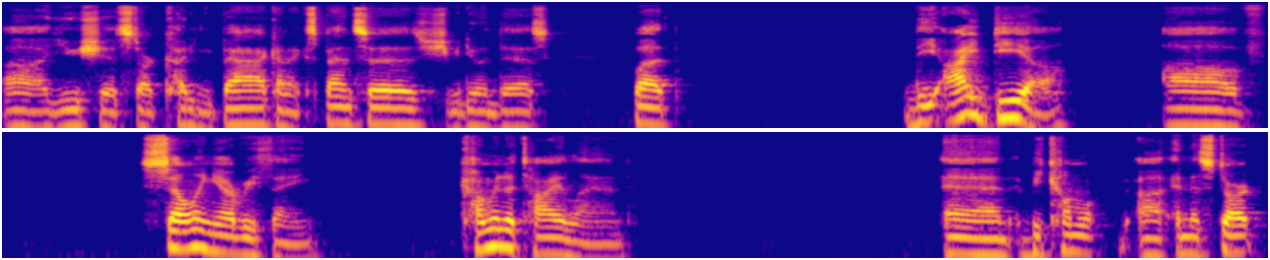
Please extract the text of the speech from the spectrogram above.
Uh, you should start cutting back on expenses. You should be doing this. But the idea of selling everything, coming to Thailand, and become uh, and then start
